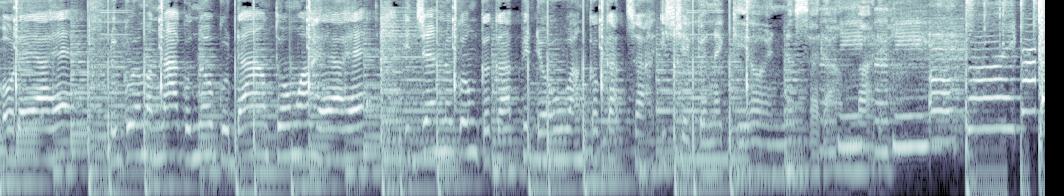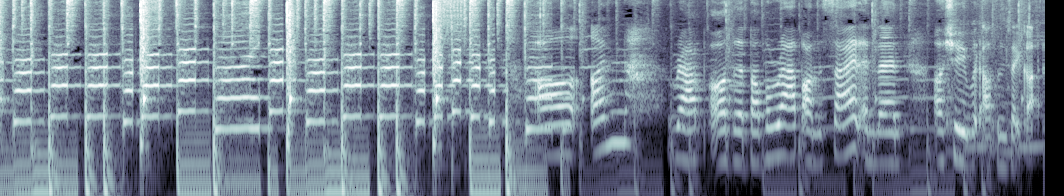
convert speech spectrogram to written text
뭘 해야 해? 누굴 만나고 누구랑 통화해야 해? 이제 누군가가 필요한 것 같아. 이 시간에 끼어있는 사람 말이야 all the bubble wrap on the side and then I'll show you what albums I got.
